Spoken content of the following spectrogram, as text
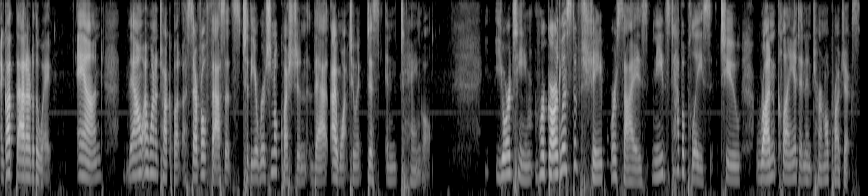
I got that out of the way. And now I want to talk about uh, several facets to the original question that I want to disentangle. Your team, regardless of shape or size, needs to have a place to run client and internal projects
